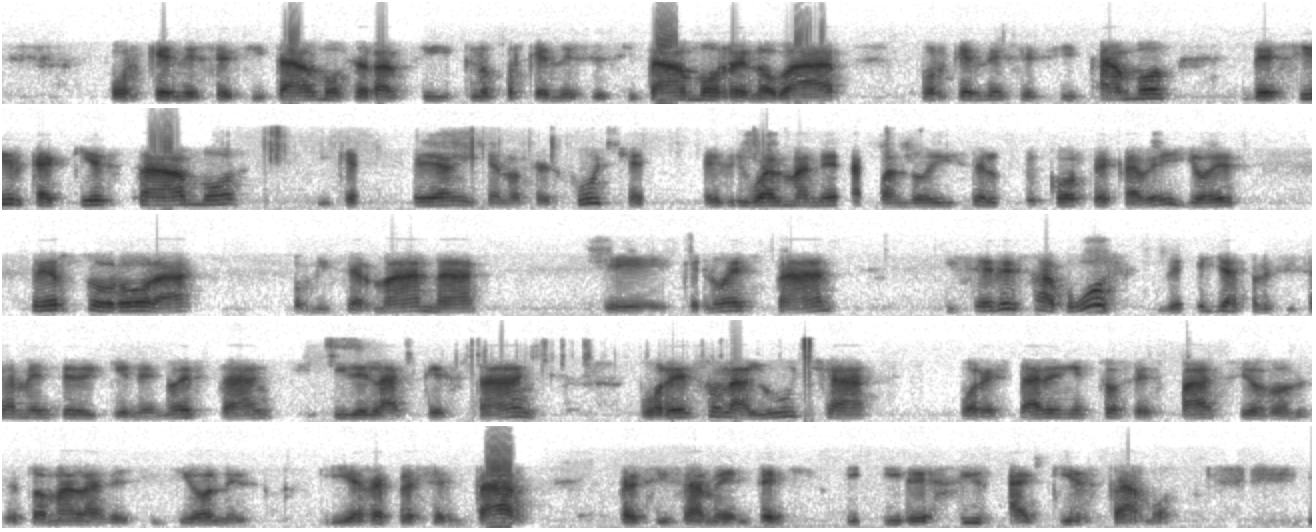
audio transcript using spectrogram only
porque necesitamos cerrar ciclos, porque necesitamos renovar, porque necesitamos decir que aquí estamos y que vean y que nos escuchen. Es de igual manera cuando hice el, corte de cabello, es ser sorora con mis hermanas que, que no están y ser esa voz de ellas precisamente de quienes no están y de las que están. Por eso la lucha por estar en estos espacios donde se toman las decisiones y es representar precisamente y, decir aquí estamos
